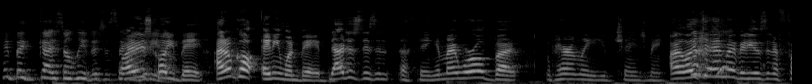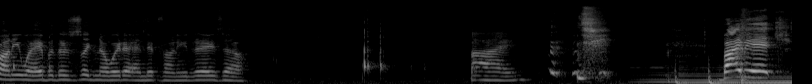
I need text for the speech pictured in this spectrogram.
Hey, but guys, don't leave. There's a second Why do I just video. call you babe? I don't call anyone babe. That just isn't a thing in my world, but apparently you've changed me. I like to end my videos in a funny way, but there's just like no way to end it funny today, so. Bye. Bye, bitch!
